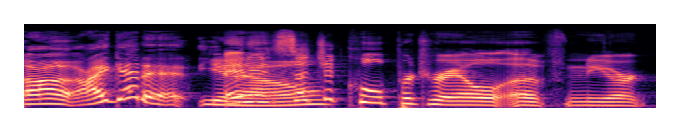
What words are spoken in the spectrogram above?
uh, I get it. You and know, it's such a cool portrayal of New York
